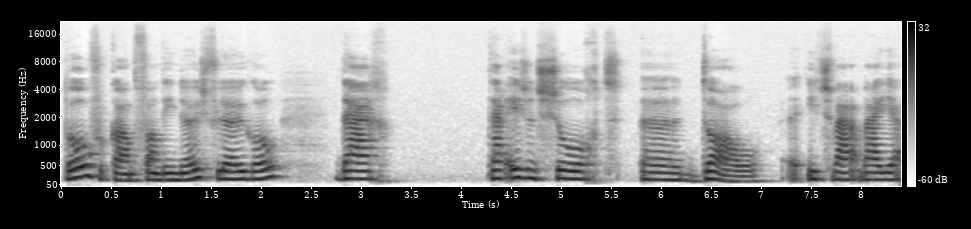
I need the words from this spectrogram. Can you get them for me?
bovenkant van die neusvleugel, daar, daar is een soort uh, dal. Uh, iets waar, waar je,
